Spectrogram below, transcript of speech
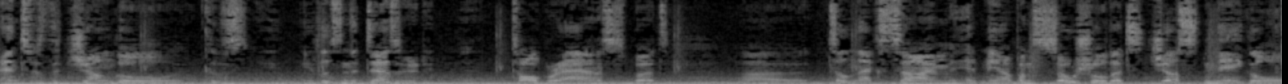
enters the jungle, because he lives in the desert, tall grass, but uh, until next time, hit me up on social. That's just Neagle,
